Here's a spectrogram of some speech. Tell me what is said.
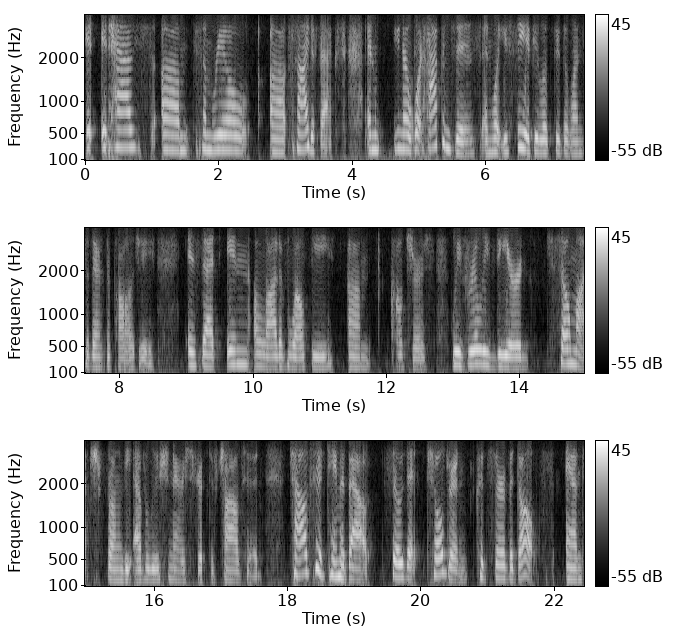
it, it has um, some real uh, side effects. And, you know, what happens is, and what you see if you look through the lens of anthropology, is that in a lot of wealthy um, cultures, we've really veered so much from the evolutionary script of childhood. Childhood came about so that children could serve adults and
